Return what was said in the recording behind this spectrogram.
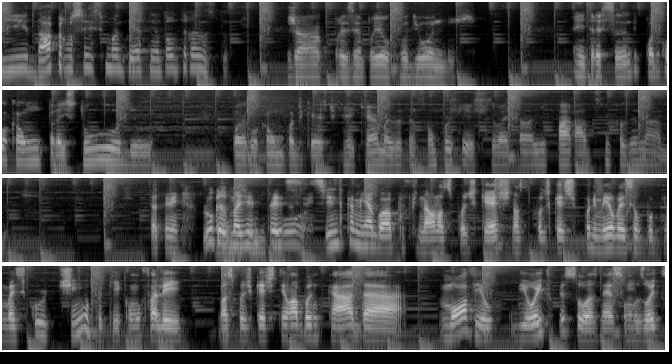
E dá para você se manter atento ao trânsito. Já, por exemplo, eu que vou de ônibus, é interessante, pode colocar um para estudo, pode colocar um podcast que requer mais atenção, porque você vai estar ali parado sem fazer nada. Exatamente. Lucas, mas a gente, precisa, a gente caminhar agora pro final do nosso podcast. Nosso podcast primeiro vai ser um pouquinho mais curtinho, porque, como eu falei, nosso podcast tem uma bancada móvel de oito pessoas, né? Somos oito,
